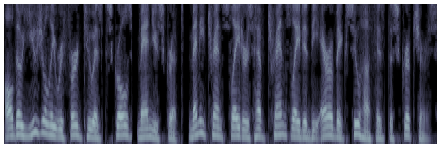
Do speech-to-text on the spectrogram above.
Although usually referred to as scrolls, manuscript, many translators have translated the Arabic suhuf as the scriptures.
